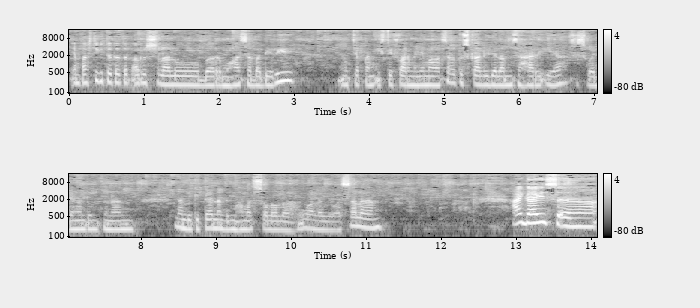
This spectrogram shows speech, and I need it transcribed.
yang pasti kita tetap harus selalu bermuhasabah diri mengucapkan istighfar minimal 100 kali dalam sehari ya sesuai dengan tuntunan Nabi kita Nabi Muhammad Sallallahu Alaihi Wasallam. Hi guys, uh,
